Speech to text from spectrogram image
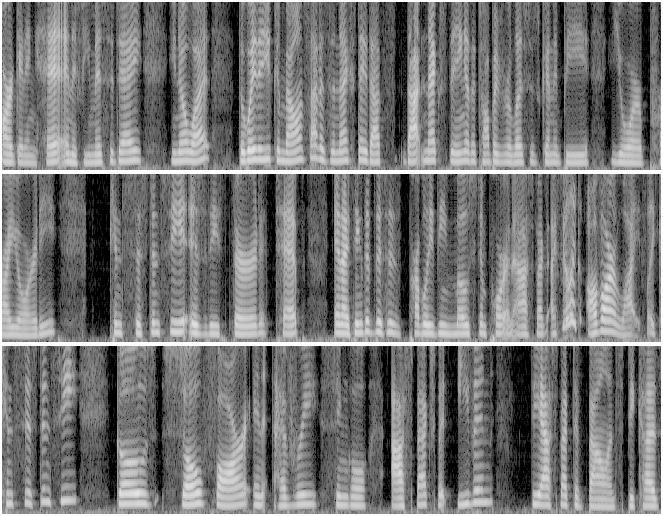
are getting hit. And if you miss a day, you know what? The way that you can balance that is the next day that's that next thing at the top of your list is going to be your priority. Consistency is the third tip. And I think that this is probably the most important aspect, I feel like, of our life. Like, consistency goes so far in every single aspect, but even the aspect of balance because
